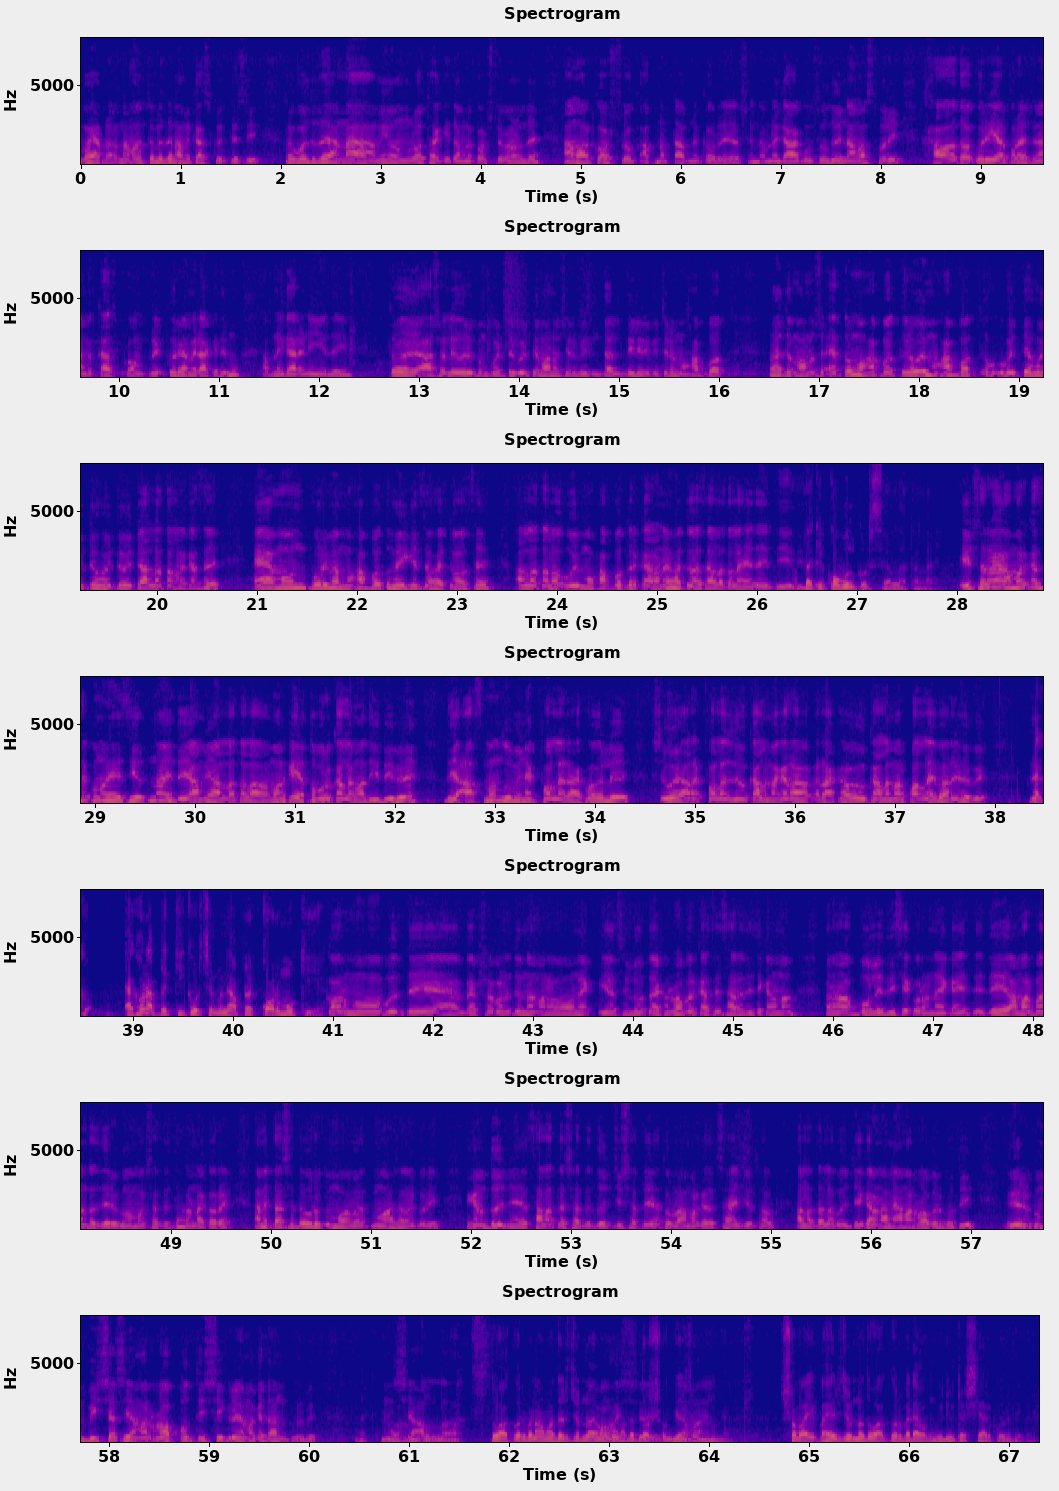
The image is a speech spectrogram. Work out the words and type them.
ভাই আপনারা নামাজ চলে যান আমি কাজ করতেছি। তো বলতো যে না আমি অম্র থাকি তো আমরা কষ্ট আমাদের আমার কষ্ট আপনারটা আপনি করে আসেন। আপনি গা গোসল দিয়ে নামাজ পড়ি খাওয়া দাওয়া করি আর পরে আসেন আমি কাজ কমপ্লিট করে আমি রাখি দিব আপনি গাড়ি নিয়ে যাইন। তো আসলে ওইরকম করতে করতে মানুষের দিলের ভিতরে মহাব্বত। হয়তো মানুষ এত মহাব্বত করে ওই মহাব্বত হইতে হইতে হইতে হইতে আল্লাহ তালার কাছে এমন পরিমাণ মহাব্বত হয়ে গেছে হয়তো আছে। আল্লাহ তালা ওই মহাব্বতের কারণে হয়তো আছে আল্লাহ তালা হেদায়ত দিয়ে আপনাকে কবুল করছে আল্লাহ তালা এছাড়া আমার কাছে কোনো হেসিয়ত নাই যে আমি আল্লাহ তালা আমাকে এত বড় কালেমা দিয়ে দিবে। যে আসমান জমিন এক পাল্লায় রাখা হলে সে ওই আরেক পাল্লা যদি কালেমা রাখা হয় ওই কালেমার পাল্লাই বাড়ি হবে। এখন আপনি কি করছেন? মানে আপনার কর্ম কি কর্ম বলতে ব্যবসা বাণিজ্য জন্য আমার অনেক ইয়ে ছিল। তো এখন রবের কাছে ছাড়া দিছে কেননা রব বলে দিছে কোরআন একাইতে যে আমার বান্দা যেরকম আমার সাথে ধারণা করে আমি তার সাথে ওরকম মহাসানা করি। এখানে সালাতের সাথে ধৈর্যের সাথে তোমরা আমার কাছে সাহায্য থাও আল্লাহ তালা বলছে কারণ আমি আমার রবের প্রতি এরকম বিশ্বাসী আমার রব অতি শীঘ্রই আমাকে দান করবে। ইনশাআল্লাহ। দোয়া করবেন আমাদের জন্য এবং আমাদের দর্শকদের জন্য। সবাই ভাইয়ের জন্য দোয়া করবেন এবং ভিডিওটা শেয়ার করে দেবেন।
